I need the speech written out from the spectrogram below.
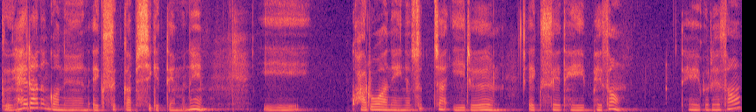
그 해라는 거는 x 값이기 때문에 이 괄호 안에 있는 숫자 2를 x에 대입해서 대입을 해서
